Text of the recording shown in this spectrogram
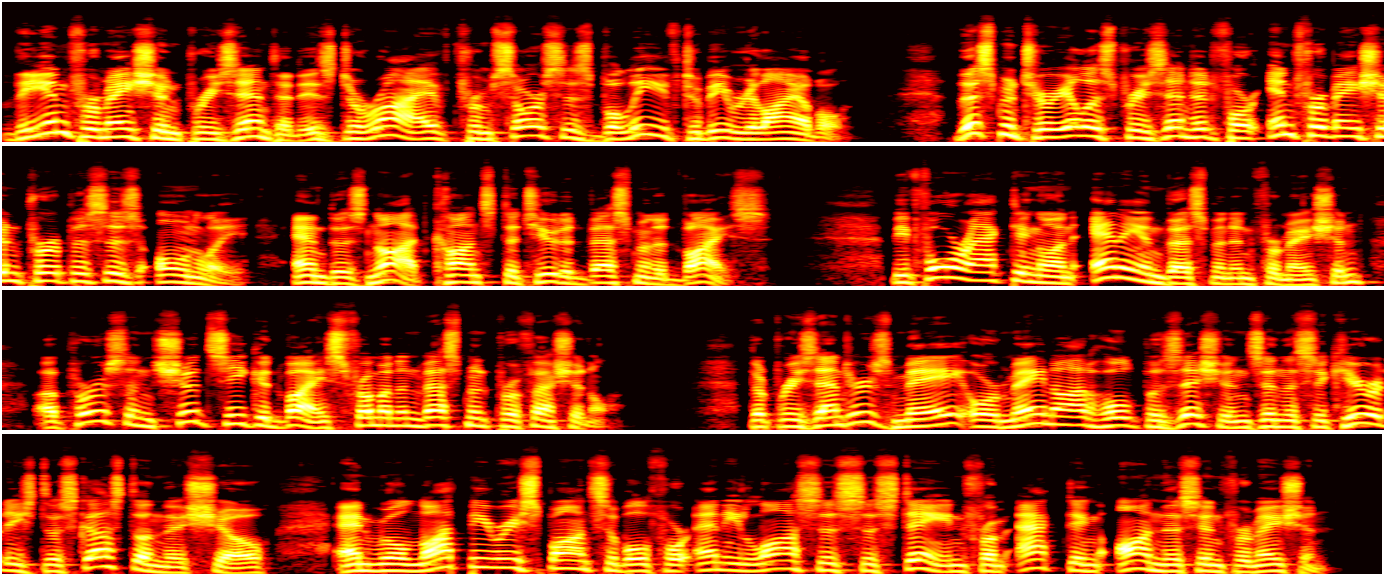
The information presented is derived from sources believed to be reliable. This material is presented for information purposes only and does not constitute investment advice. Before acting on any investment information, a person should seek advice from an investment professional. The presenters may or may not hold positions in the securities discussed on this show and will not be responsible for any losses sustained from acting on this information.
